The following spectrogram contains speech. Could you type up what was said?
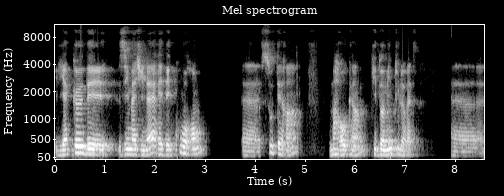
il n'y a que des imaginaires et des courants euh, souterrains marocains qui dominent tout le reste. Euh,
